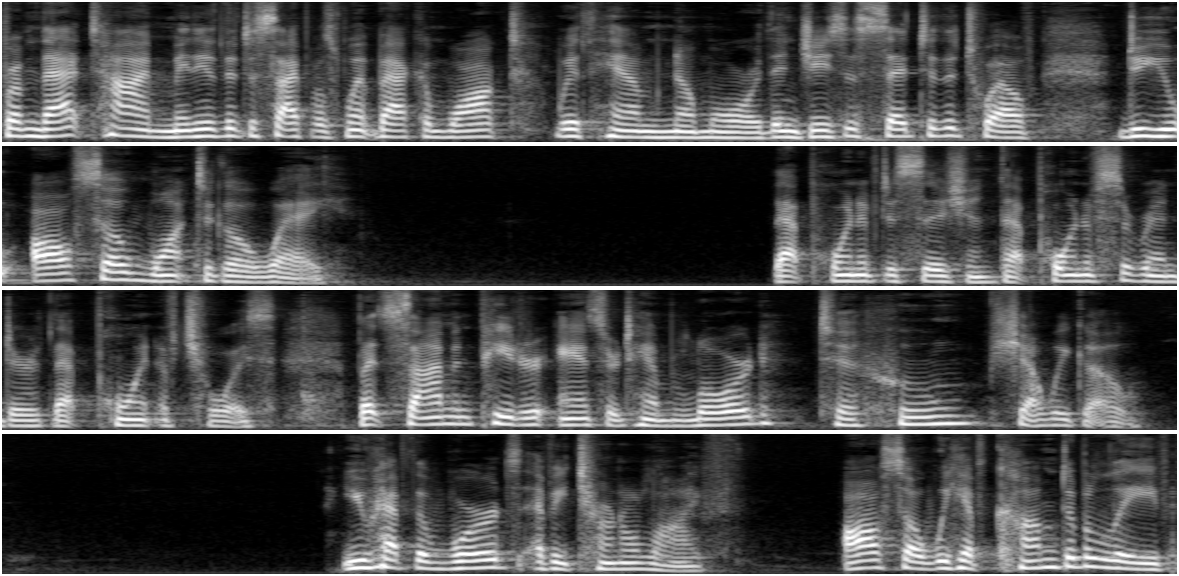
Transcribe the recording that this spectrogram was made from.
From that time, many of the disciples went back and walked with him no more. Then Jesus said to the twelve, Do you also want to go away? That point of decision, that point of surrender, that point of choice. But Simon Peter answered him, Lord, to whom shall we go? You have the words of eternal life. Also, we have come to believe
